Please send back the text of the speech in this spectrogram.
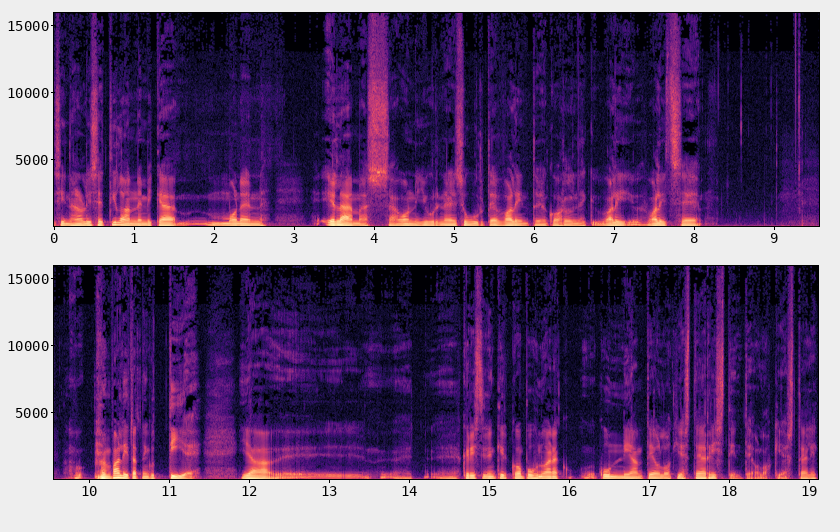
siinähän oli se tilanne, mikä monen elämässä on juuri näiden suurten valintojen kohdalla. Ne vali, valitsee, valitat niin kuin tie. Ja kristillinen kirkko on puhunut aina kunnian teologiasta ja ristin teologiasta, eli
